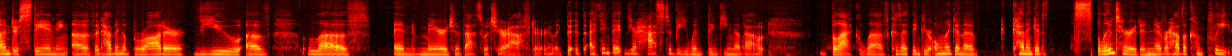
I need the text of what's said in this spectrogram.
understanding of and having a broader view of love and marriage if that's what you're after. Like th- I think that there has to be when thinking about black love because I think you're only going to kind of get splintered and never have a complete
